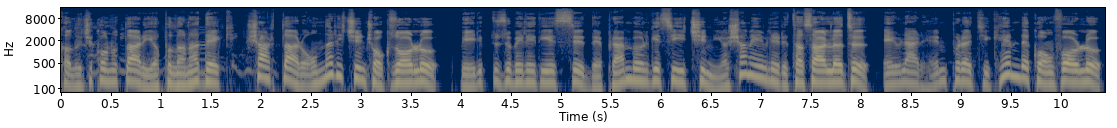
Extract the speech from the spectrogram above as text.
Kalıcı konutlar yapılana dek şartlar onlar için çok zorlu. Beylikdüzü Belediyesi deprem bölgesi için yaşam evleri tasarladı. Evler hem pratik hem de konforlu.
